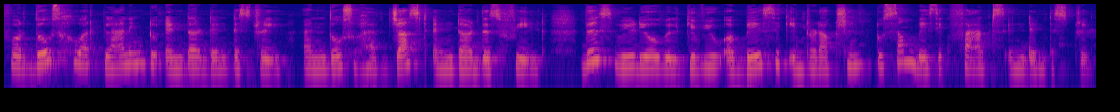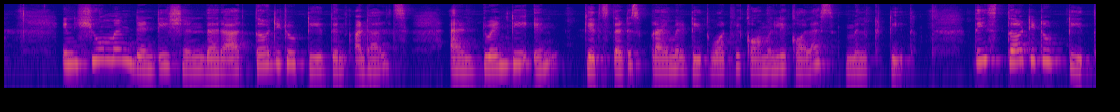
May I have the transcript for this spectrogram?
For those who are planning to enter dentistry and those who have just entered this field, this video will give you a basic introduction to some basic facts in dentistry. In human dentition, there are 32 teeth in adults and 20 in kids, that is primary teeth, what we commonly call as milk teeth. These 32 teeth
